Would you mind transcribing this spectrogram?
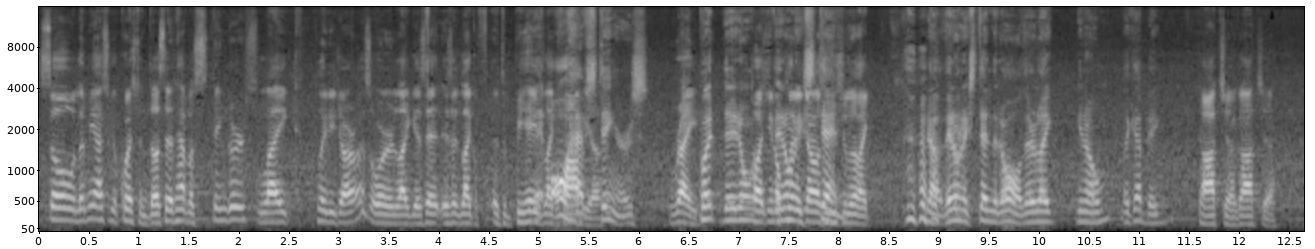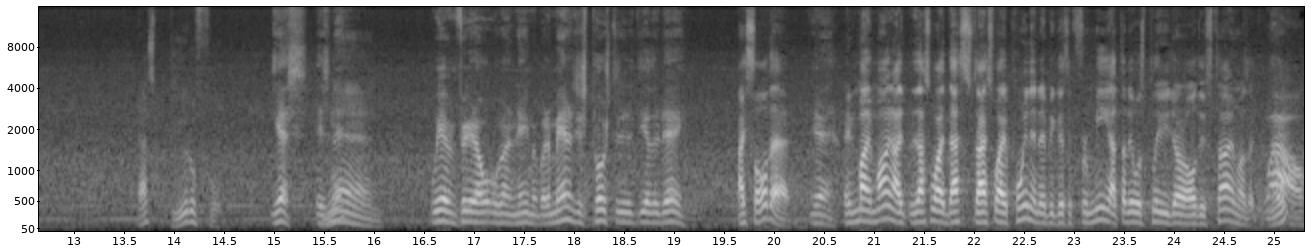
So let me ask you a question. Does it have a stingers like Platygyras, or like is it is it like a, it behaves They like all have stingers, Right. But they don't. But you know, they don't extend. usually like. no, they don't extend at all. They're like, you know, like that big. Gotcha, gotcha. That's beautiful. Yes, isn't it? Man, We haven't figured out what we're going to name it, but Amanda just posted it the other day. I saw that. Yeah. In my mind, I, that's why that's that's why I pointed it because for me, I thought it was Platygyra all this time. I was like, Nope. wow,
